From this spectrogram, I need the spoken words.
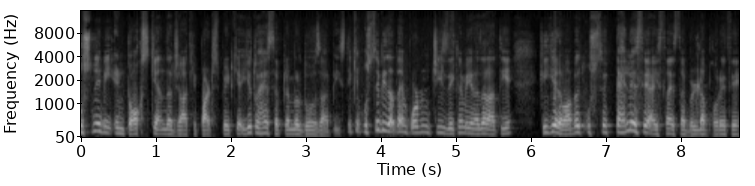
उसने भी इन टॉक्स के अंदर जाके पार्टिसिपेट किया। ये तो है सितंबर 2020 लेकिन उससे भी ज़्यादा इंपॉर्टेंट चीज़ देखने में ये नज़र आती है कि ये रवाबित उससे पहले से आहिस्ता आहिस्ता बिल्डअप हो रहे थे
